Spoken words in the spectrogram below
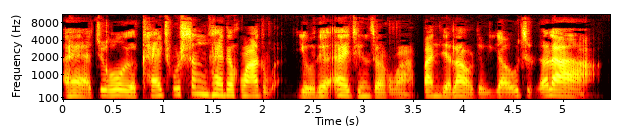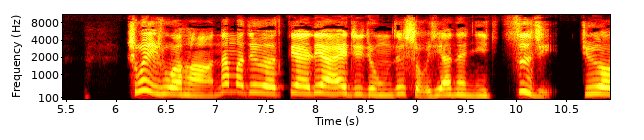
哎，最后开出盛开的花朵；有的爱情这花半截落就夭折了。所以说哈，那么这个在恋爱之中，这首先呢，你自己就要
